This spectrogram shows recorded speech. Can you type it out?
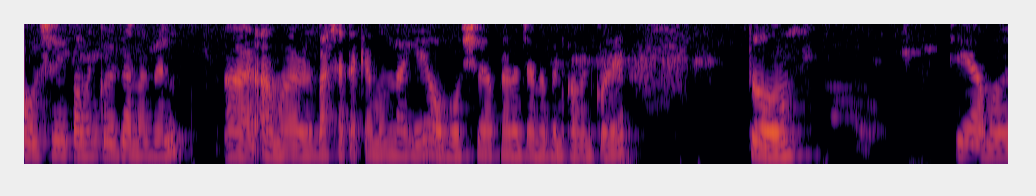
অবশ্যই কমেন্ট করে জানাবেন। আর আমার বাসাটা কেমন লাগে অবশ্যই আপনারা জানাবেন কমেন্ট করে। তো সে আমার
